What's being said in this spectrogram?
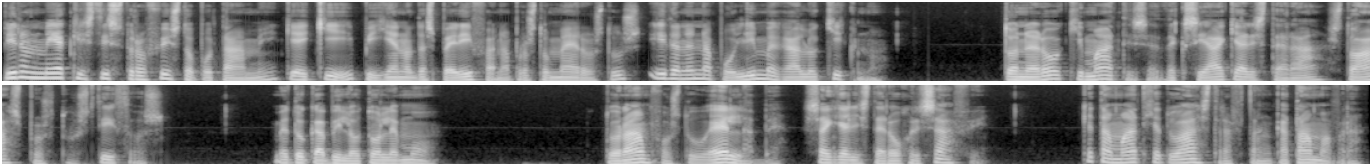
Πήραν μια κλειστή στροφή στο ποτάμι και εκεί, πηγαίνοντας περήφανα προς το μέρος τους, είδαν ένα πολύ μεγάλο κύκνο. Το νερό κοιμάτιζε δεξιά και αριστερά στο άσπρο του στήθος, με τον καμπυλωτό λαιμό. Το ράμφος του έλαμπε σαν γυαλιστερό χρυσάφι και τα μάτια του άστραφταν κατάμαυρα,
